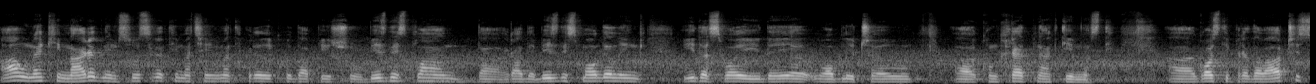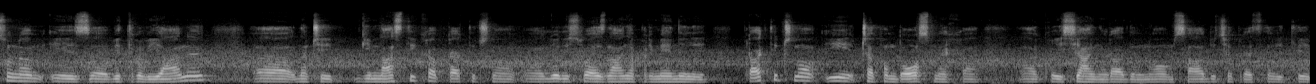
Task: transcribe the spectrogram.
a u nekim narednim susretima će imati priliku da pišu biznis plan, da rade biznis modeling i da svoje ideje uobliče u konkretne aktivnosti. Gosti predavači su nam iz Vitrovijane, znači gimnastika, praktično ljudi svoje znanja primenili praktično i čepom do osmeha koji sjajno rade u Novom Sadu će predstaviti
